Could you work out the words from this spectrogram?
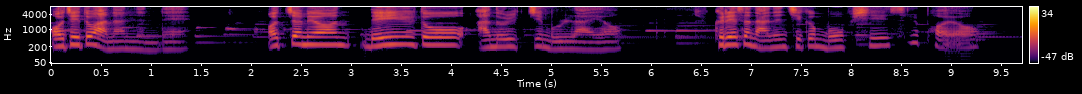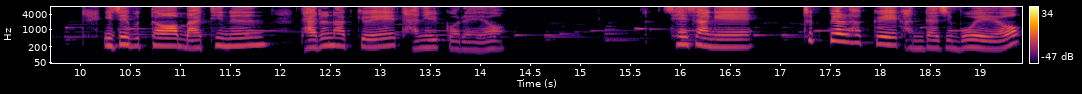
어제도 안 왔는데 어쩌면 내일도 안 올지 몰라요. 그래서 나는 지금 몹시 슬퍼요. 이제부터 마틴은 다른 학교에 다닐 거래요. 세상에 특별 학교에 간다지 뭐예요?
